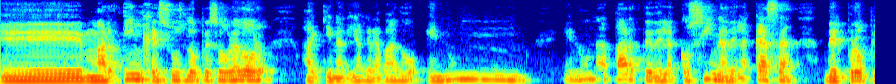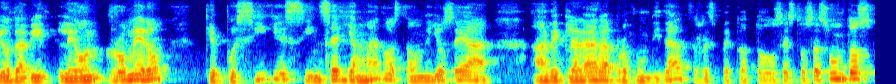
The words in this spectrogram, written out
eh, Martín Jesús López Obrador, a quien había grabado en, un, en una parte de la cocina de la casa del propio David León Romero, que pues sigue sin ser llamado hasta donde yo sea a declarar a profundidad respecto a todos estos asuntos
